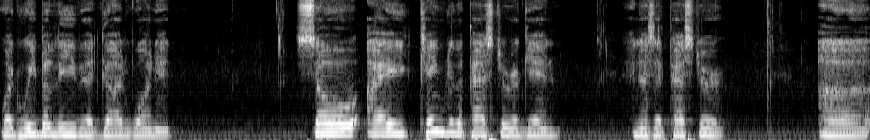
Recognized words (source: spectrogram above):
what we believe that God wanted. So I came to the pastor again and I said, Pastor, uh,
